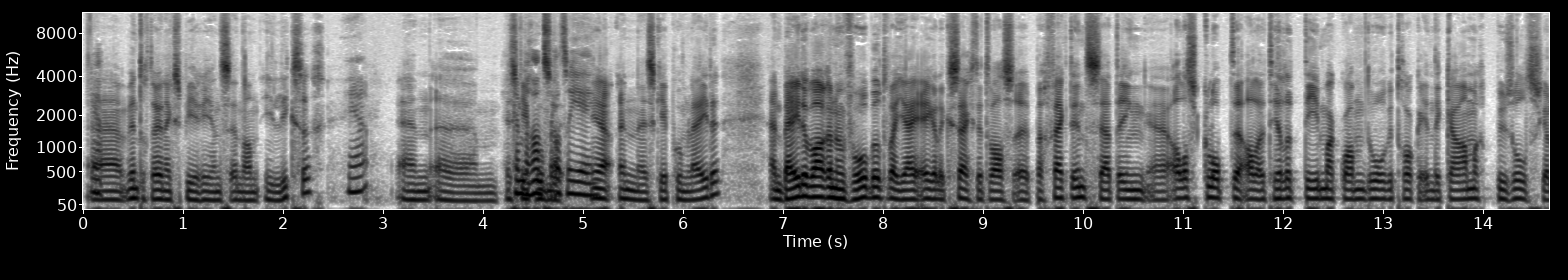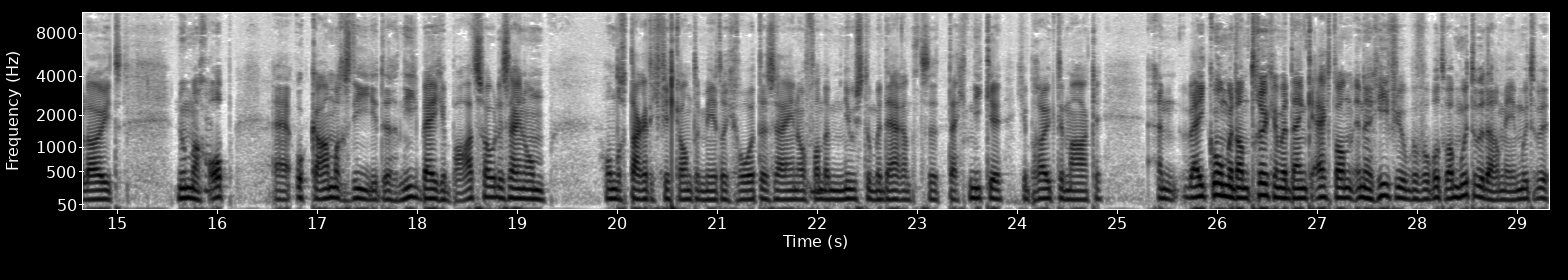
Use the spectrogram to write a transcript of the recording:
Ja. Uh, Wintertuin Experience en dan Elixir. Ja. En um, escape room, atelier. Ja, een escape room Leiden. En beide waren een voorbeeld waar jij eigenlijk zegt, het was uh, perfect in setting, uh, alles klopte, al het hele thema kwam doorgetrokken in de kamer, puzzels, geluid, noem maar ja. op. Uh, ook kamers die er niet bij gebaat zouden zijn om 180 vierkante meter groot te zijn of van de nieuwste modernste technieken gebruik te maken. En wij komen dan terug en we denken echt van in een review bijvoorbeeld, wat moeten we daarmee? Moeten we,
